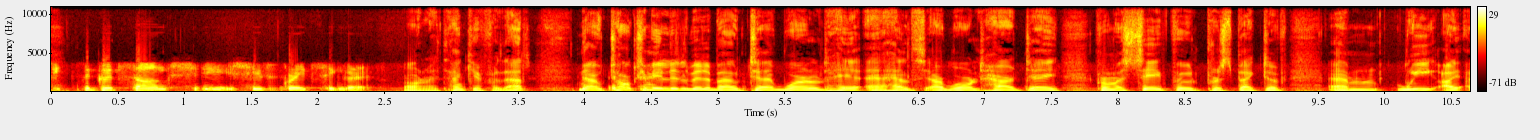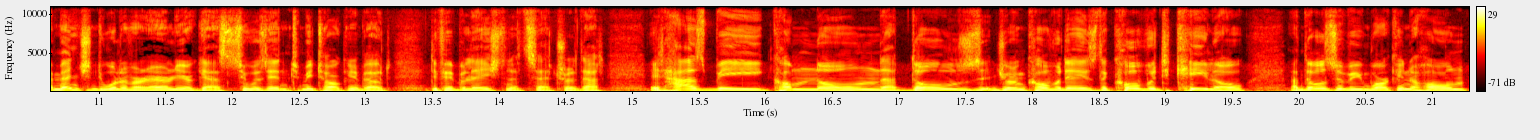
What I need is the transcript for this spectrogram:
It's a good song. She she's a great singer. All right, thank you for that. Now, talk to me a little bit about uh, World he- uh, Health or World Heart Day from a safe food perspective. Um, we, I, I mentioned to one of our earlier guests who was in to me talking about defibrillation, etc., that it has become known that those during COVID days, the COVID kilo, and those who've been working at home,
